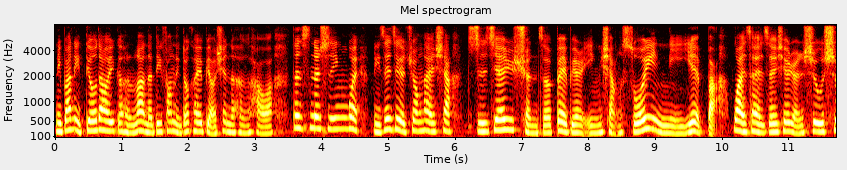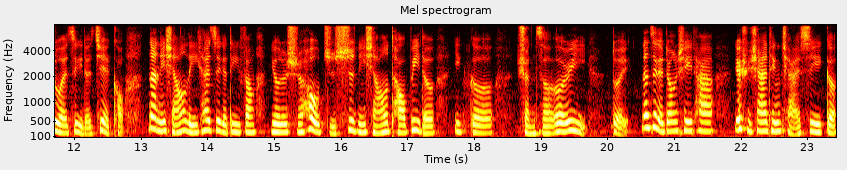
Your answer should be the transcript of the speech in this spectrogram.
你把你丢到一个很烂的地方，你都可以表现得很好啊。但是那是因为你在这个状态下直接选择被别人影响，所以你也把外在的这些人事物视为自己的借口。那你想要离开这个地方，有的时候只是你想要逃避的一个选择而已。对，那这个东西它也许现在听起来是一个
